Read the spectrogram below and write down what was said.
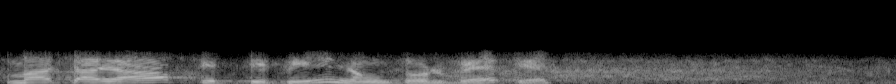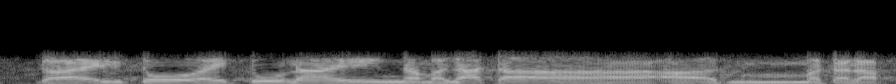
Matalap tip-tipin ng torbetet. Dahil ito ay tunay na malata at matalap.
